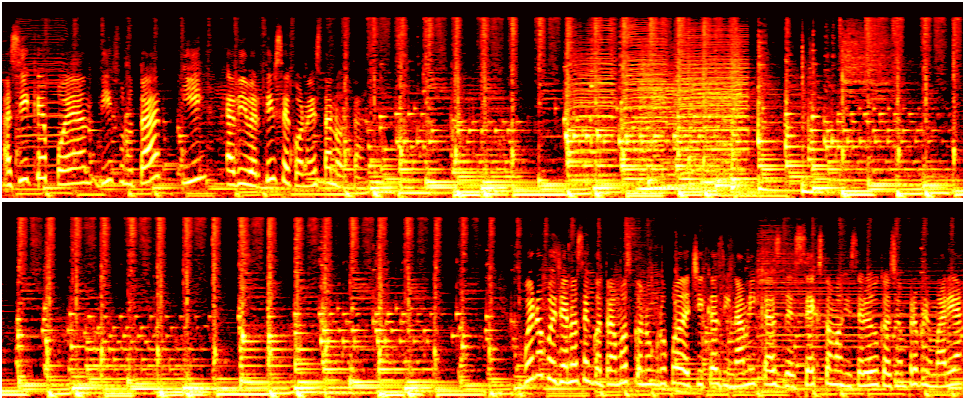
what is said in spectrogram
Así que puedan disfrutar y a divertirse con esta nota. Pues ya nos encontramos con un grupo de chicas dinámicas de sexto Magisterio de Educación Preprimaria,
